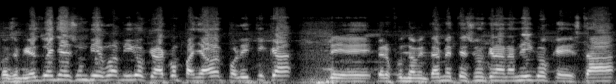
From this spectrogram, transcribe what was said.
José Miguel. Dueña es un viejo amigo que ha acompañado en política, pero fundamentalmente es un gran amigo que está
